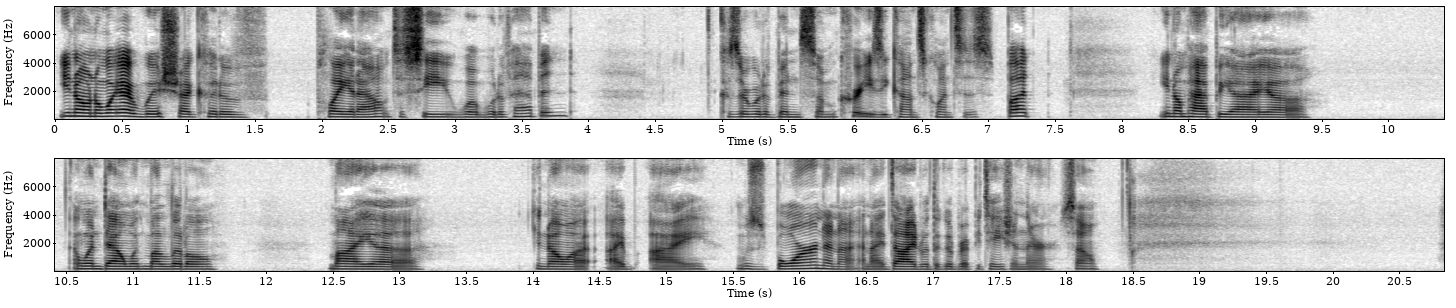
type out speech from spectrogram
You know, in a way, I wish I could have played it out to see what would have happened because there would have been some crazy consequences. But you know, I'm happy I uh I went down with my little my uh you know, I I, I was born and I and I died with a good reputation there. So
